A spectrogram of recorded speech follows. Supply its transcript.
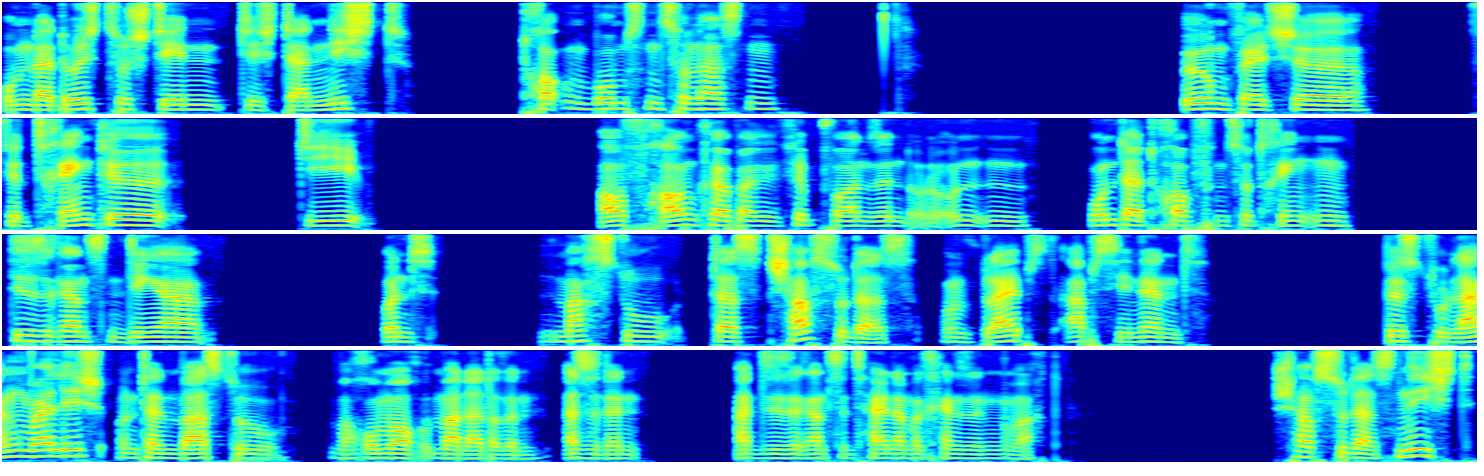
um da durchzustehen, dich da nicht trockenbumsen zu lassen. Irgendwelche Getränke, die auf Frauenkörper gekippt worden sind und unten runtertropfen zu trinken. Diese ganzen Dinger. Und machst du das, schaffst du das und bleibst abstinent, bist du langweilig und dann warst du, warum auch immer, da drin. Also dann hat diese ganze Teilnahme keinen Sinn gemacht. Schaffst du das nicht,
